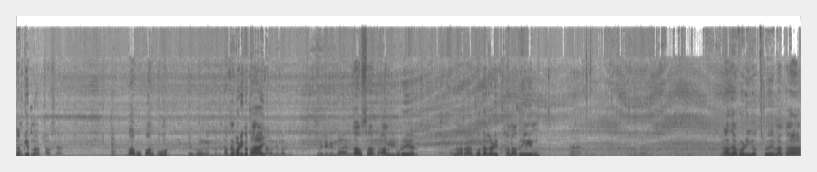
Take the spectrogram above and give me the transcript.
নাম কি আপনার? বাবু পালপুর এবং আপনার বাড়ি কোথায়? কাউসার পালপুরের ওনারা গোদাগাড়ি থানাধীন। রাজাবাড়ি অত্র এলাকার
